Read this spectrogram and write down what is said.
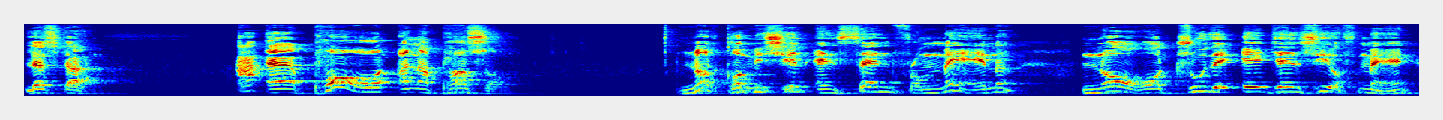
let's start. Uh, Paul, an apostle, not commissioned and sent from men, nor through the agency of men,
